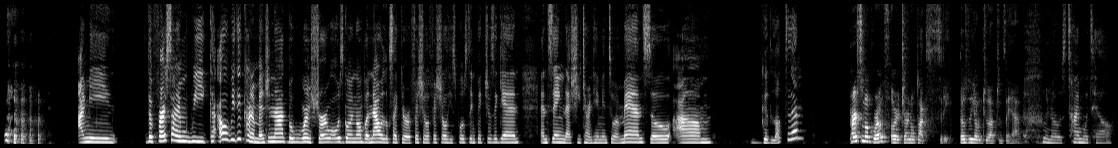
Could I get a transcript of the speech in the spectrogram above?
I mean, the first time we oh we did kind of mention that, but we weren't sure what was going on. But now it looks like they're official. Official. He's posting pictures again and saying that she turned him into a man. So um, good luck to them. Personal growth or eternal toxicity? Those are the only two options they have. Who knows? Time will tell.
